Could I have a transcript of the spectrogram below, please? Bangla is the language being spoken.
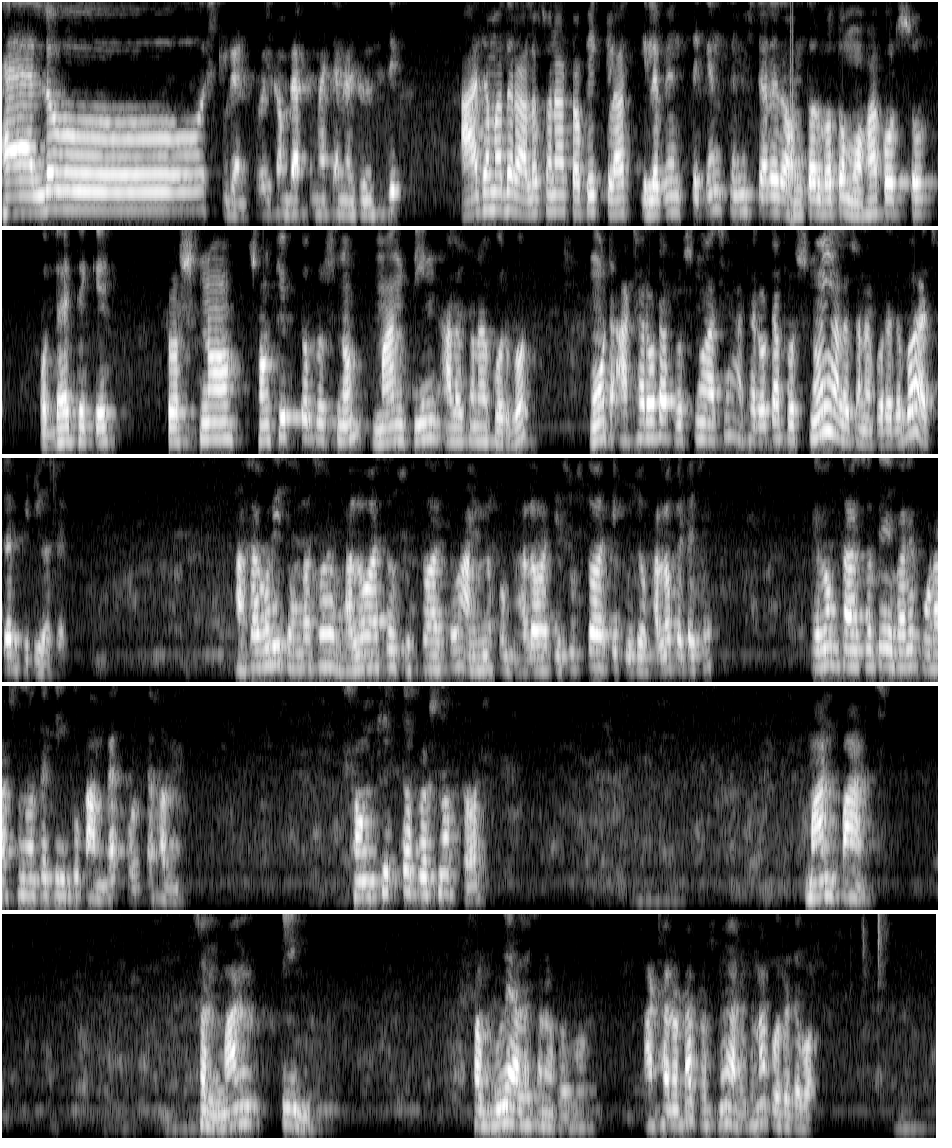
Hello students welcome back to my channel to physics আজ আমাদের আলোচনা টপিক ক্লাস ইলেভেন সেকেন্ড সেমিস্টারের অন্তর্গত মহাকর্ষ অধ্যায় থেকে প্রশ্ন, সংক্ষিপ্ত প্রশ্ন, মান তিন আলোচনা করব। মোট আঠারোটা প্রশ্ন আছে, আঠারোটা প্রশ্নই আলোচনা করে দেবো আজকের ভিডিওতে। আশা করি তোমরা সবাই ভালো আছো, সুস্থ আছো, আমিও খুব ভালো আছি, সুস্থ আছি, পুজো ভালো কেটেছে। এবং তার সাথে এবারে পড়াশোনাতে কিন্তু কামব্যাক করতে হবে। সংক্ষিপ্ত প্রশ্নোত্তর। মান পাঁচ। সরি মান তিন। সবগুলো আলোচনা করব। আঠারোটা প্রশ্ন আলোচনা করে দেব।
